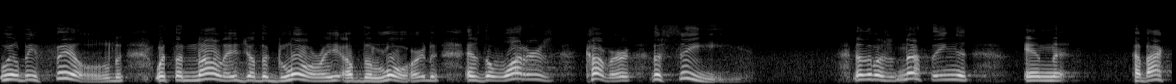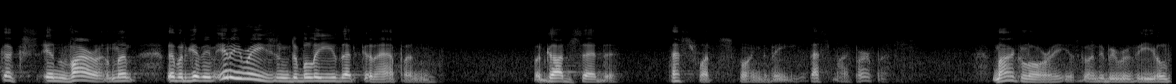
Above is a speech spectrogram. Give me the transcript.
will be filled with the knowledge of the glory of the Lord as the waters cover the sea. Now, there was nothing in Habakkuk's environment that would give him any reason to believe that could happen. But God said, That's what's going to be. That's my purpose. My glory is going to be revealed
